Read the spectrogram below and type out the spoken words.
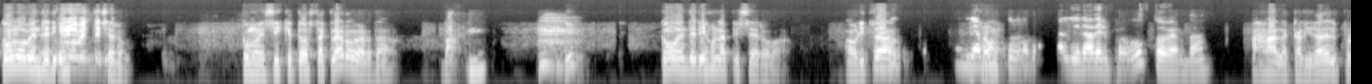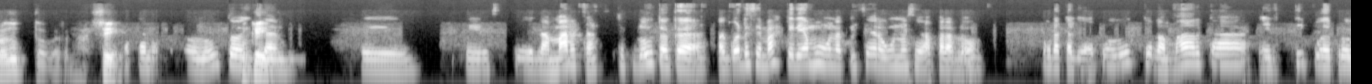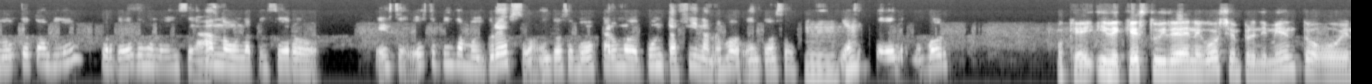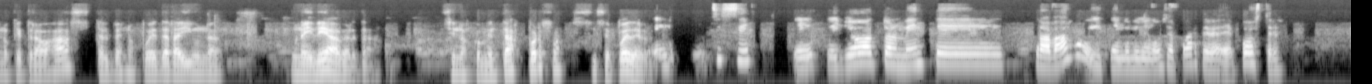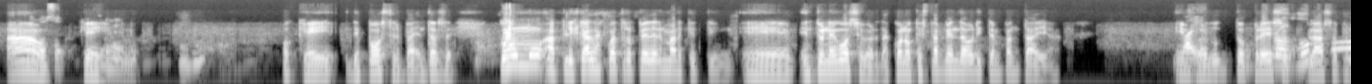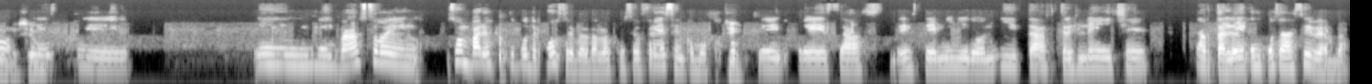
¿Cómo venderías un lapicero? Como decís que todo está claro, ¿verdad? Va. ¿Sí? ¿Cómo venderías un lapicero? Va. Ahorita Tendríamos estamos, que ver la calidad del producto, ¿verdad? ajá, la calidad del producto, ¿verdad? Sí. La calidad del producto y también eh, este, la marca. El producto que, acuérdese más, queríamos un lapicero, uno se va para lo, por la calidad del producto, la marca, el tipo de producto también, porque a veces uno dice, ah, no, un lapicero, este, este pinta muy grueso, entonces voy a buscar uno de punta fina mejor, entonces, y Ujú. así se vende mejor. Ok. ¿Y de qué es tu idea de negocio, emprendimiento o en lo que trabajas? Tal vez nos puedes dar ahí una, una idea, ¿verdad? Si nos comentás, porfa, si se puede. ¿verdad? Eh, sí, sí, este, yo actualmente trabajo y tengo mi negocio aparte, ¿verdad? De postres, Ah, negocio ok. Ok, de postre. Entonces, ¿cómo aplicar las 4P del marketing eh, en tu negocio, verdad? Con lo que estás viendo ahorita en pantalla. En Vaya, producto, precio, plaza, promoción. este, en el vaso, en, son varios tipos de postres, ¿verdad? Los que se ofrecen como Sí. cupcakes, fresas, este, mini donitas, tres leches, tartaletas y cosas así, ¿verdad?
